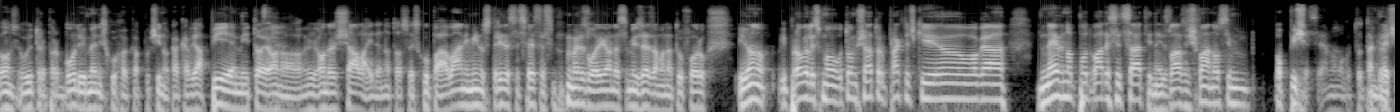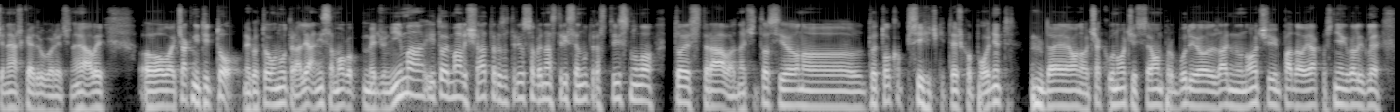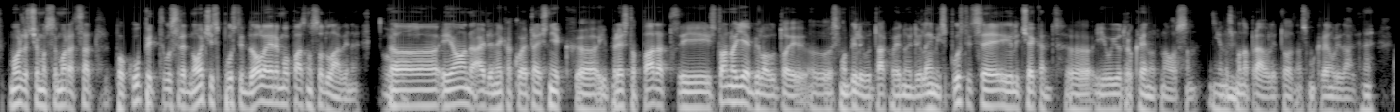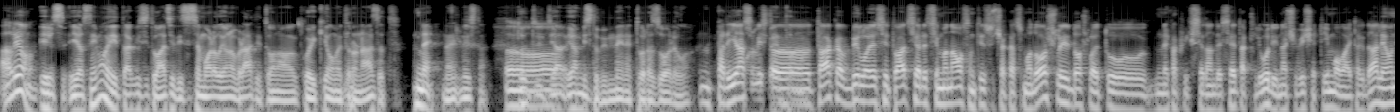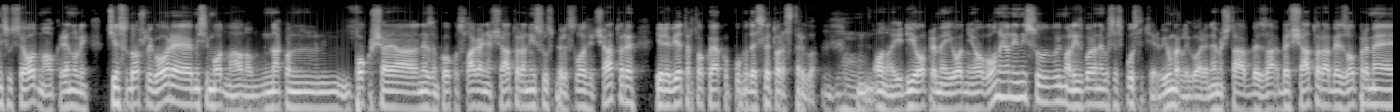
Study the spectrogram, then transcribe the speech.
on se ujutro probudi i meni skuha kapućino kakav ja pijem i to je ono, onda šala ide na to sve skupa, a vani minus 30 sve se smrzlo i onda se mi zezamo na tu foru. I ono, i proveli smo u tom šatoru praktički ovoga, dnevno po 20 sati, ne izlaziš van osim popiše se, ja mogu to tako reći, nemaš kaj drugo reći, ne, ali ovaj, čak niti to, nego to unutra, ali ja nisam mogao među njima i to je mali šator za tri osobe, nas tri se unutra stisnulo, to je strava, znači to si ono, to je toliko psihički teško podnijeti, da je ono, čak u noći se on probudio zadnju noć i padao jako snijeg, veli, gle, možda ćemo se morat sad pokupiti usred noći, spustiti dole jer imamo opasnost od lavine. E, I onda, ajde, nekako je taj snijeg e, i prestao padat i stvarno je bilo u toj, e, smo bili u takvoj jednoj dilemi spustit se ili čekat e, i ujutro krenut na osam. I onda smo napravili to, da smo krenuli dalje, ne. Ali ono, Jel, jel ste imali takve situacije gdje ste se morali ono vratiti ono koji kilometar unazad? Ne. Ne. To, to- ja, ja mislim da bi mene to razorilo. Pa ja sam isto mentalno. takav, bilo je situacija recimo na 8000 kad smo došli, došlo je tu nekakvih 70 ljudi, znači više timova i tako dalje, oni su se odmah okrenuli, čim su došli gore, mislim odmah, ono, nakon pokušaja, ne znam koliko slaganja šatora, nisu uspjeli složiti šatore, jer je vjetar toliko jako puhao da je sve to rastrgo. Ono, i dio opreme i odnije ovo, ono, i oni nisu imali izbora nego se spustiti, jer bi umrli gore, nema šta bez, bez šatora, bez opreme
